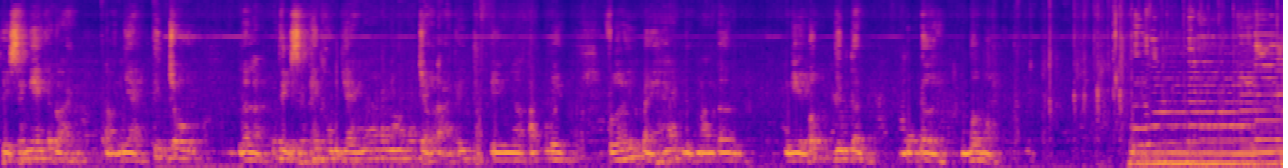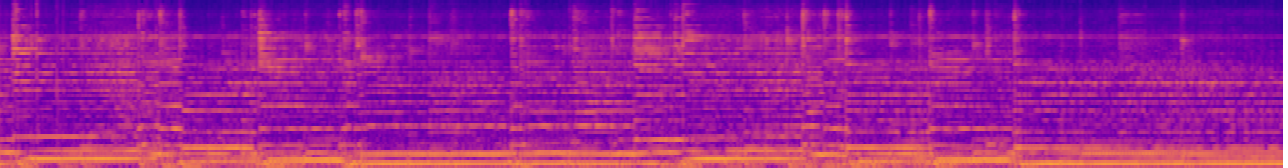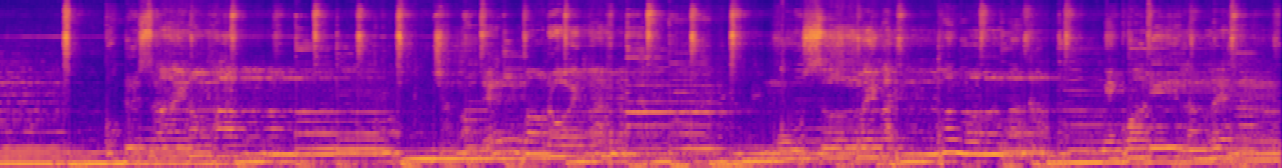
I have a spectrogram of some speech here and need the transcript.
thì sẽ nghe cái đoạn đoạn nhạc intro nên là quý vị sẽ thấy không gian nó, nó, nó trở lại cái thập niên à, 80 với bài hát được mang tên Nghĩa bất dung tình một đời mơ mộng. Ngày qua đi lặng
